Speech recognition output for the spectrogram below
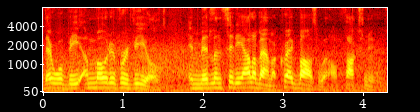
there will be a motive revealed. In Midland City, Alabama, Craig Boswell, Fox News.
